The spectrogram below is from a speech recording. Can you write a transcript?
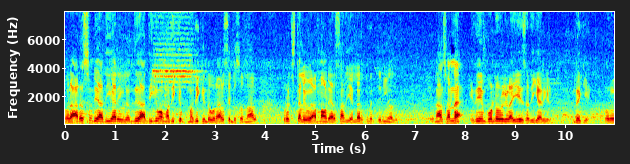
ஒரு அரசுடைய அதிகாரிகள் வந்து அதிகமாக மதிக்க மதிக்கின்ற ஒரு அரசு என்று சொன்னால் புரட்சி தலைவர் அம்மாவுடைய அரசு அது எல்லாருக்குமே தெரியும் அது. நான் சொன்னேன் இதையும் போன்றவர்கள் ஐஏஎஸ் அதிகாரிகள் இன்றைக்கு. ஒரு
